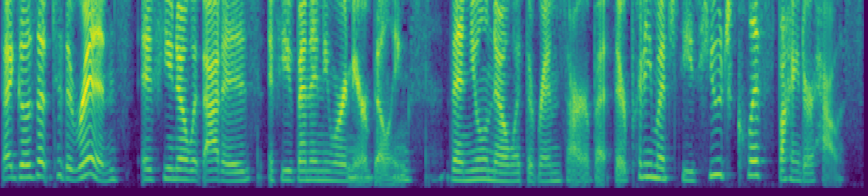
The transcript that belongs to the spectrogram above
that goes up to the rims. If you know what that is, if you've been anywhere near Billings, then you'll know what the rims are. But they're pretty much these huge cliffs behind our house.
